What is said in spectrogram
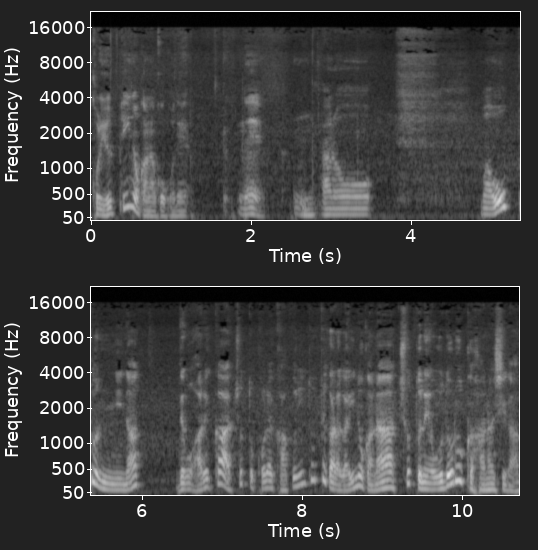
これ言っていいのかな？ここでね、うん、あのまあオープンになってでもあれか、ちょっとこれ確認取ってからがいいのかな？ちょっとね、驚く話があっ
